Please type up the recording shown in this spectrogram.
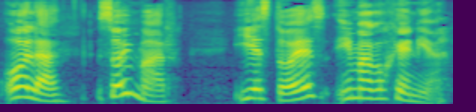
Hola, soy Mar y esto es Imagogenia.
